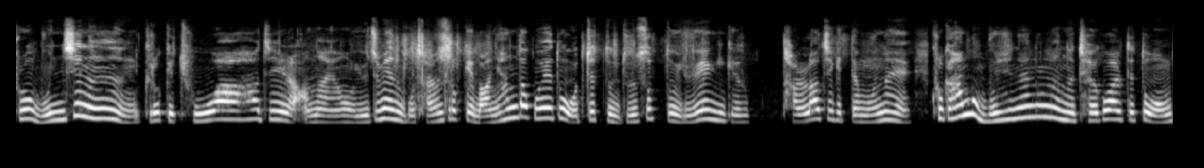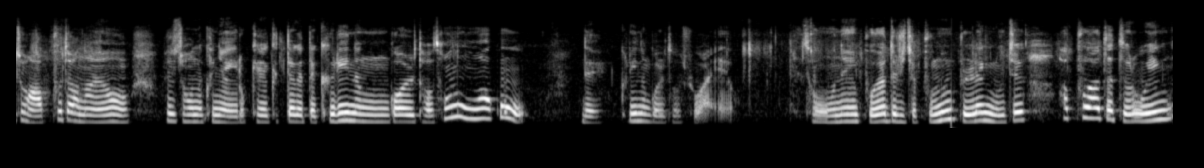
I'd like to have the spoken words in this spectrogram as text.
앞으로 문신은 그렇게 좋아하질 않아요. 요즘에는 뭐 자연스럽게 많이 한다고 해도 어쨌든 눈썹도 유행이 계속 달라지기 때문에 그렇게 한번 문신해놓으면 제거할 때 또 엄청 아프잖아요. 그래서 저는 그냥 이렇게 그때그때 그리는 걸 더 선호하고 네, 그리는 걸 더 좋아해요. 그래서 오늘 보여드릴 제품은 Black Rouge half hard drawing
